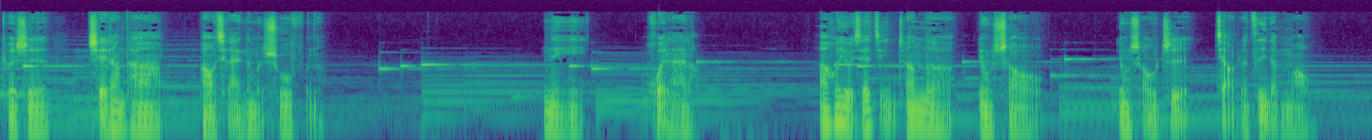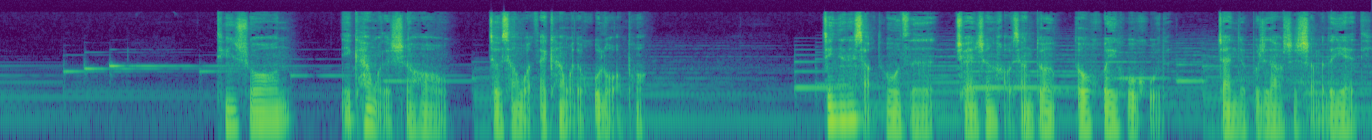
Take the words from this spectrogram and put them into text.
可是谁让他抱起来那么舒服呢？你回来了。阿辉有些紧张的。用手，用手指绞着自己的毛。听说，你看我的时候，就像我在看我的胡萝卜。今天的小兔子全身好像都都灰乎乎的，沾着不知道是什么的液体。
